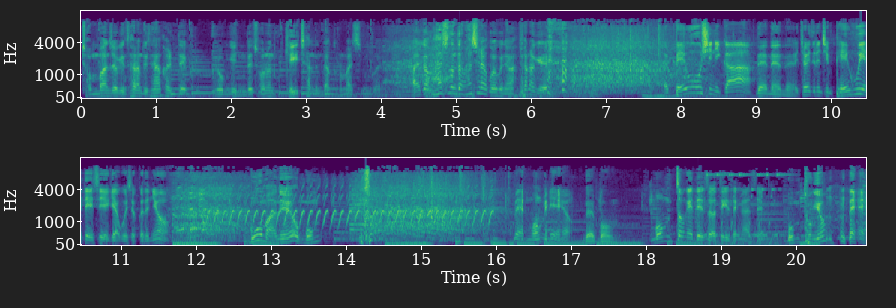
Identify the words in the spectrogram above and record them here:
전반적인 사람들이 생각할 때 그- 그런 게 있는데 저는 개의치 않는다 그런 말씀인 거예요. 아, 그러니까 하시는 대로 하시라고요 그냥 편하게. 배우시니까 네네네. 저희들은 지금 배후에 대해서 얘기하고 있었거든요. 몸 아니에요? 몸? 네, 몸이에요. 네, 몸. 몸통에 대해서 어떻게 생각하세요? 몸통이요? 네.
